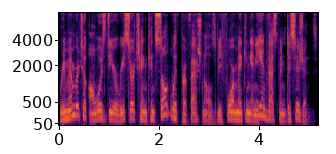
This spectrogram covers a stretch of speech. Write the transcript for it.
Remember to always do your research and consult with professionals before making any investment decisions.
